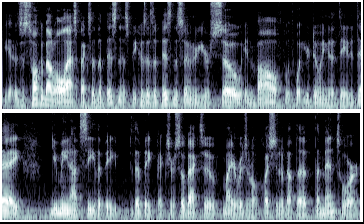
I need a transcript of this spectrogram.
you know, just talk about all aspects of the business. Because as a business owner, you're so involved with what you're doing in the day to day, you may not see the big the big picture. So back to my original question about the the mentor.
